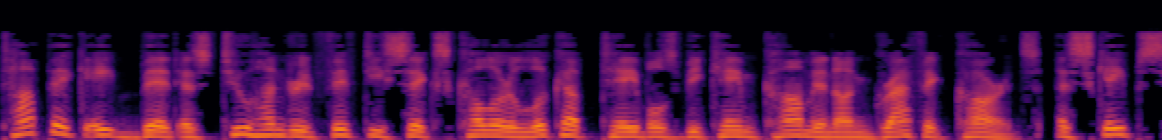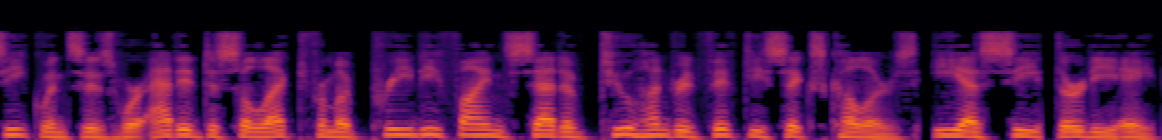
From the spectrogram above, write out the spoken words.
Topic 8-bit As 256 color lookup tables became common on graphic cards, escape sequences were added to select from a pre-defined set of 256 colors, ESC 38,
